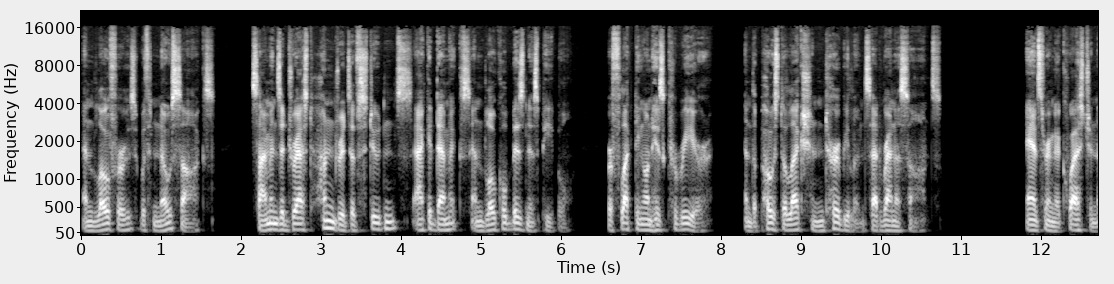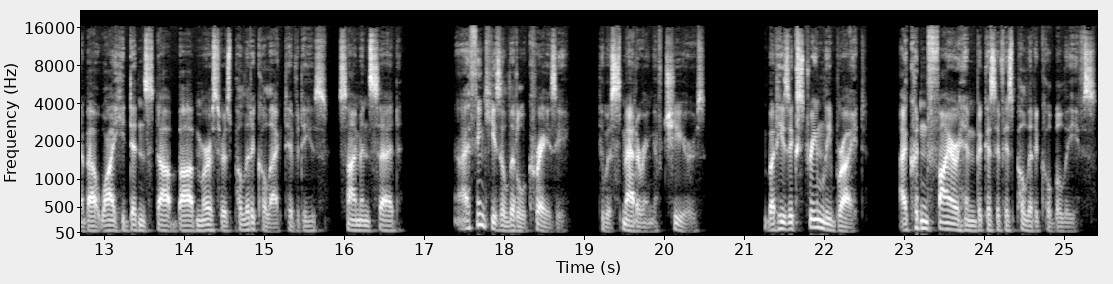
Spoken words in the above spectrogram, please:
and loafers with no socks, Simons addressed hundreds of students, academics, and local business people, reflecting on his career and the post election turbulence at Renaissance. Answering a question about why he didn't stop Bob Mercer's political activities, Simon said, I think he's a little crazy, to a smattering of cheers. But he's extremely bright. I couldn't fire him because of his political beliefs.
